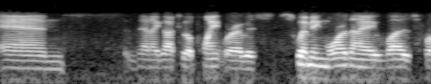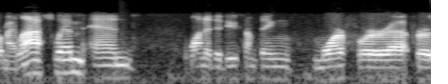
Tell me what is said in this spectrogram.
And then I got to a point where I was swimming more than I was for my last swim, and wanted to do something more for uh, for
